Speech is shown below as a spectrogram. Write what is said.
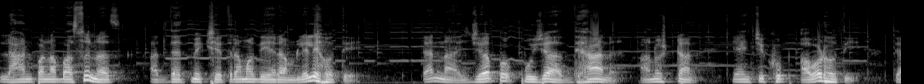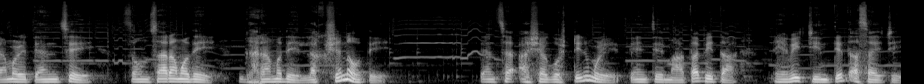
लहानपणापासूनच आध्यात्मिक क्षेत्रामध्ये रमलेले होते. त्यांना जप पूजा ध्यान अनुष्ठान यांची खूप आवड होती. त्यामुळे त्यांचे संसारामध्ये घरामध्ये लक्ष नव्हते. त्यांच्या अशा गोष्टींमुळे त्यांचे मातापिता नेहमी चिंतेत असायचे.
